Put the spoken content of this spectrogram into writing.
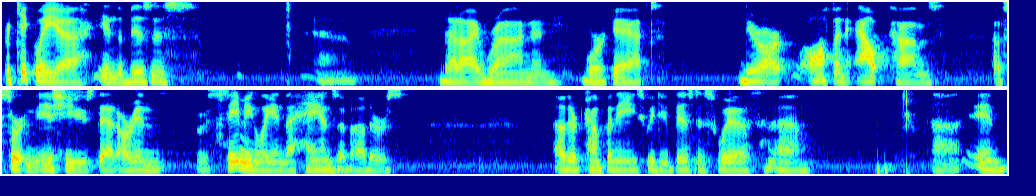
particularly uh, in the business uh, that I run and work at. There are often outcomes of certain issues that are in seemingly in the hands of others other companies we do business with, um, uh, and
